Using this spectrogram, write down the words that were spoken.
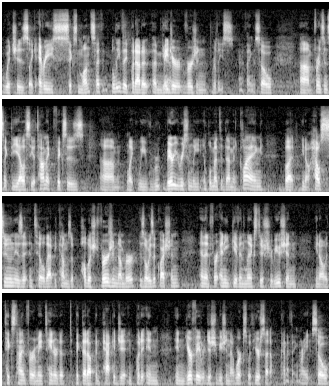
which is like every six months, I believe they put out a, a major version release kind of thing. So um, for instance, like the LSE Atomic fixes, um, like we've re- very recently implemented them in Clang, but you know, how soon is it until that becomes a published version number is always a question. And then for any given Linux distribution, you know, it takes time for a maintainer to, to pick that up and package it and put it in, in your favorite distribution that works with your setup kind of thing, right? So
